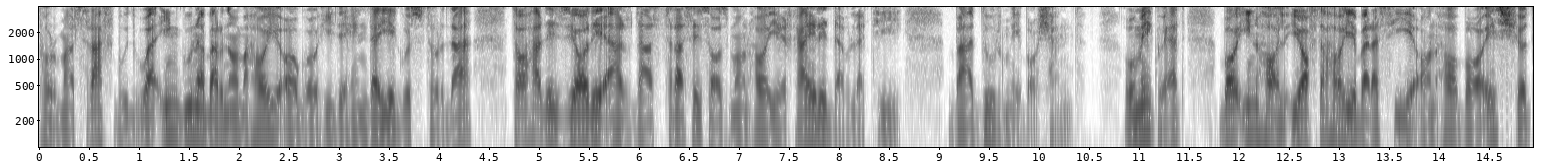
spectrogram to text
پرمصرف بود و این گونه برنامه های آگاهی دهنده گسترده تا حد زیادی از دسترس سازمان های غیر دولتی به دور می باشند. او می‌گوید با این حال یافته های بررسی آنها باعث شد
